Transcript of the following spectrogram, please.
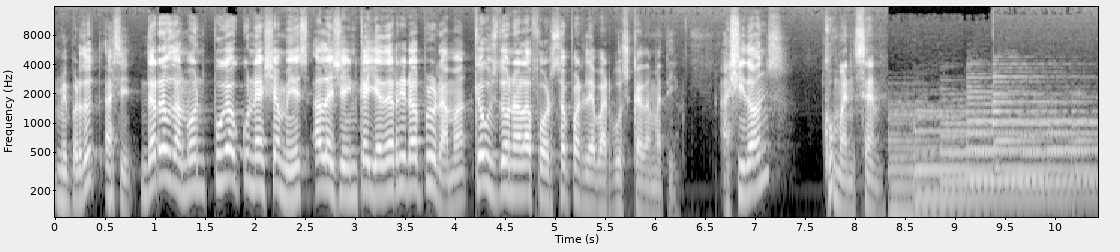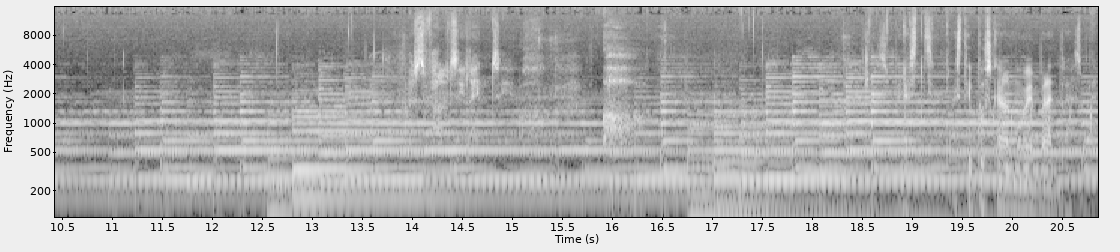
M'he perdut? Ah, sí. D'arreu del món pugueu conèixer més a la gent que hi ha darrere el programa que us dona la força per llevar-vos cada matí. Així doncs, comencem. Es fa el silenci. Espera, estic, estic buscant el moment per entrar. Espera.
